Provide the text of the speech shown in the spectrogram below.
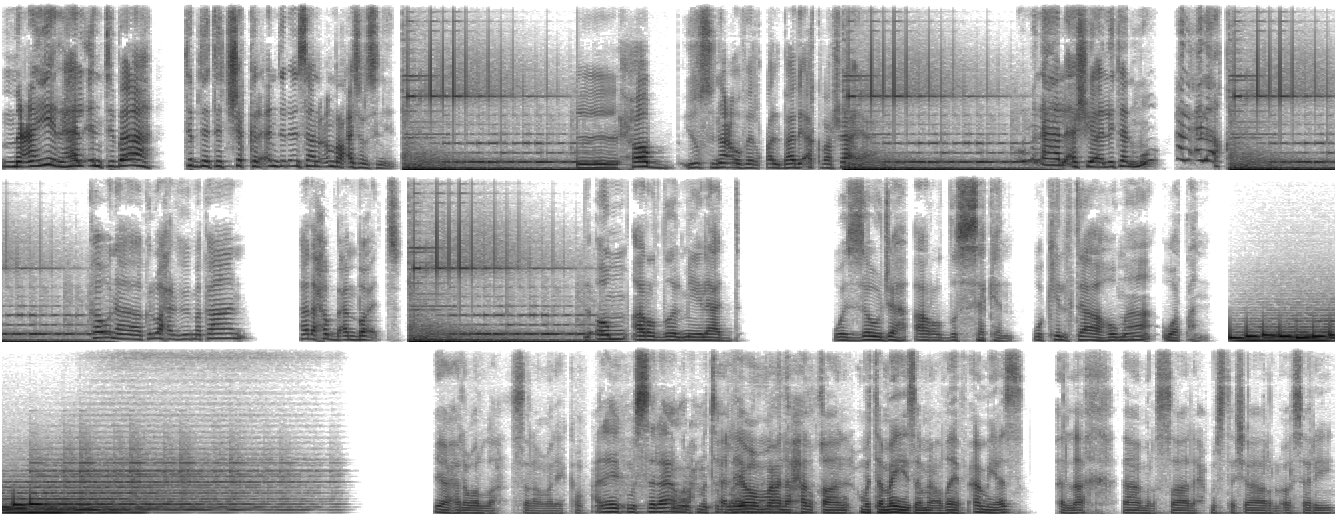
معايير هالانتباه تبدأ تتشكل عند الإنسان عمره عشر سنين. الحب يصنع في القلب هذه أكبر شائعة. ومن هالأشياء اللي تنمو العلاقه كونها كل واحد في مكان هذا حب عن بعد. الأم أرض الميلاد والزوجة أرض السكن وكلتاهما وطن. يا هلا والله. السلام عليكم. عليكم السلام ورحمة الله اليوم وبركاته. معنا حلقة متميزة مع ضيف أميز الأخ ثامر الصالح مستشار الأسري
